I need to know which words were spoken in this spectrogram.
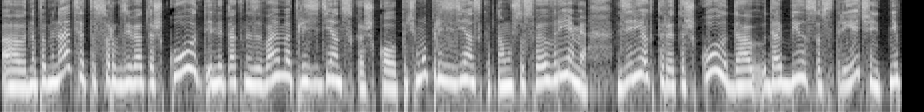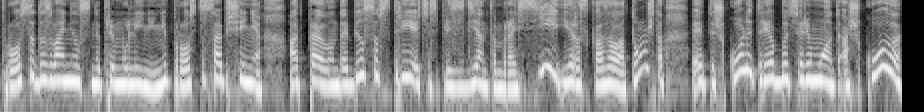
а, напоминать, это 49-я школа или так называемая президентская школа. Почему президентская? Потому что в свое время директор этой школы добился встречи, не просто дозвонился на прямую линию, не просто сообщение. Отправил, он добился встречи с президентом России и рассказал о том, что этой школе требуется ремонт, а школа,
